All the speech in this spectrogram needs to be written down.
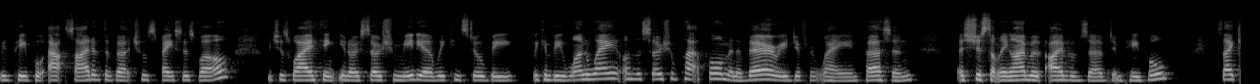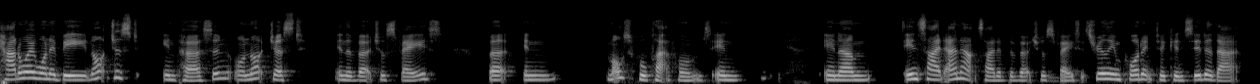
with people outside of the virtual space as well which is why i think you know social media we can still be we can be one way on the social platform and a very different way in person it's just something I've, I've observed in people. It's like, how do I want to be not just in person or not just in the virtual space, but in multiple platforms, in in um inside and outside of the virtual space. It's really important to consider that.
